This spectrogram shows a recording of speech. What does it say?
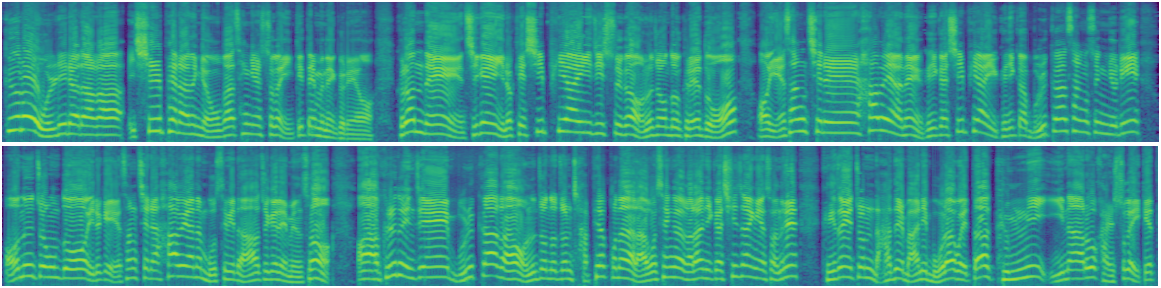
끌어올리려다가 실패라는 경우가 생길 수가 있기 때문에 그래요. 그런데 지금 이렇게 CPI 지수가 어느 정도 그래도 어 예상치를 하회하는 그러니까 CPI 그러니까 물가 상승률이 어느 정도 이렇게 예상치를 하회하는 모습이 나와주게 되면서 아 그래도 이제 물가가 어느 정도 좀 잡혔구나라고 생각을 하니까 시장에서는 굉장히 좀 다들 많이 뭐라고 했다 금리 인하로 갈 수가 있겠다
